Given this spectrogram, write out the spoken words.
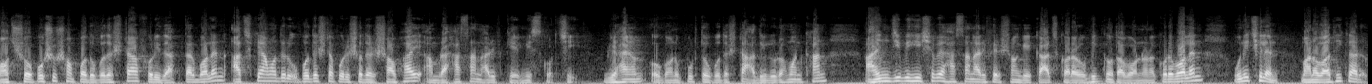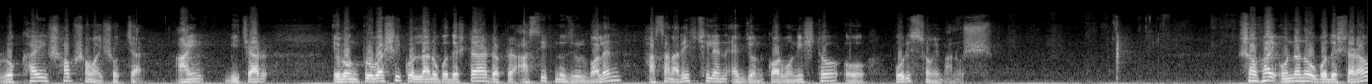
মৎস্য পশু সম্পদ উপদেষ্টা ফরিদ আক্তার বলেন, আজকে আমাদের উপদেষ্টা পরিষদের সভায় আমরা হাসান আরিফকে মিস করছি। গৃহায়ন ও গণপূর্ত উপদেষ্টা আদিলুর রহমান খান আইনজীবী হিসেবে হাসান আরিফের সঙ্গে কাজ করার অভিজ্ঞতা বর্ণনা করে বলেন, উনি ছিলেন মানবাধিকার রক্ষায় সব সময় সোচ্চার। আইন, বিচার এবং প্রবাসী কল্যাণ উপদেষ্টা ডক্টর আসিফ নজরুল বলেন, হাসান আরিফ ছিলেন একজন কর্মনিষ্ঠ ও পরিশ্রমী মানুষ। সভায় অন্যান্য উপদেষ্টারাও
